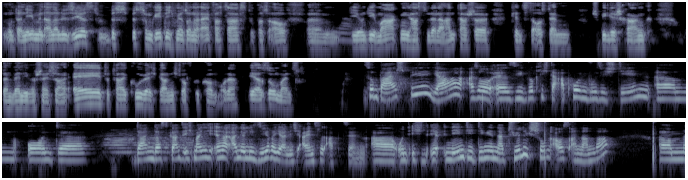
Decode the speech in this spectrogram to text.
Unternehmen analysierst bis, bis zum geht nicht mehr, sondern einfach sagst, du pass auf, ähm, ja. die und die Marken hast du in deiner Handtasche, kennst du aus deinem Spiegelschrank. Und dann werden die wahrscheinlich sagen, ey, total cool, wäre ich gar nicht drauf gekommen, oder? Eher so meinst du? Zum Beispiel, ja, also äh, sie wirklich da abholen, wo sie stehen ähm, und äh, dann das Ganze, ich meine, ich analysiere ja nicht Einzelaktien äh, und ich nehme die Dinge natürlich schon auseinander, ähm,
